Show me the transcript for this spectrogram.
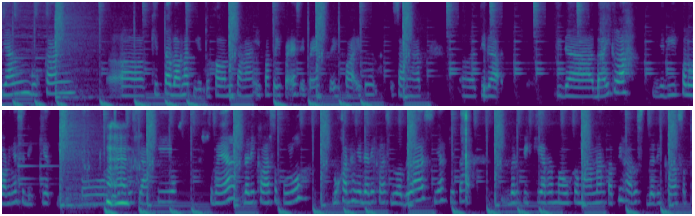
yang bukan uh, kita banget gitu. Kalau misalnya IPA ke IPS IPS ke IPA itu sangat uh, tidak tidak baik lah jadi peluangnya sedikit gitu. Harus yakin sebenarnya dari kelas 10 bukan hanya dari kelas 12 ya kita berpikir mau ke mana tapi harus dari kelas 10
